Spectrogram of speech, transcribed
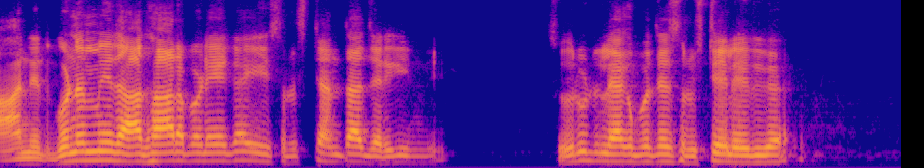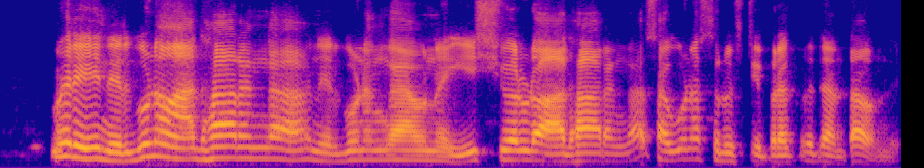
ఆ నిర్గుణం మీద ఆధారపడేగా ఈ సృష్టి అంతా జరిగింది. సూర్యుడు లేకపోతే సృష్టి లేదుగా. మరి నిర్గుణం ఆధారంగా నిర్గుణంగా ఉన్న ఈశ్వరుడు ఆధారంగా సగుణ సృష్టి ప్రకృతి అంతా ఉంది.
